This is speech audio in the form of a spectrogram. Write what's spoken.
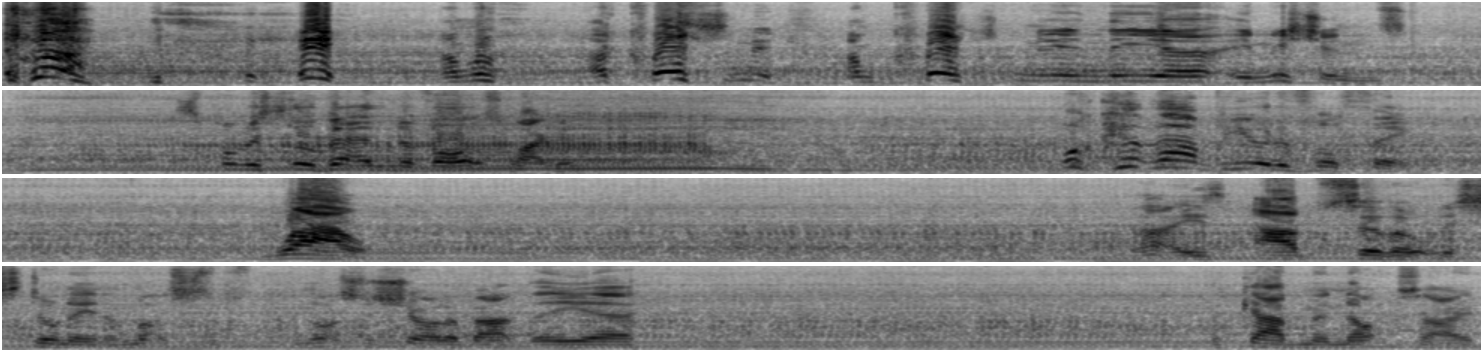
I'm, I'm, questioning, I'm questioning the uh, emissions. It's probably still better than a Volkswagen. Look at that beautiful thing. Wow. That is absolutely stunning. I'm not, I'm not so sure about the, uh, the carbon monoxide,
